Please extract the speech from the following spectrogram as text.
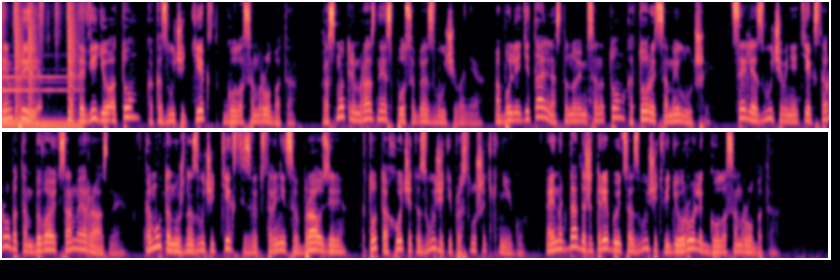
Всем привет! Это видео о том, как озвучить текст голосом робота. Рассмотрим разные способы озвучивания, а более детально остановимся на том, который самый лучший. Цели озвучивания текста роботом бывают самые разные. Кому-то нужно озвучить текст из веб-страницы в браузере, кто-то хочет озвучить и прослушать книгу. А иногда даже требуется озвучить видеоролик голосом робота.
